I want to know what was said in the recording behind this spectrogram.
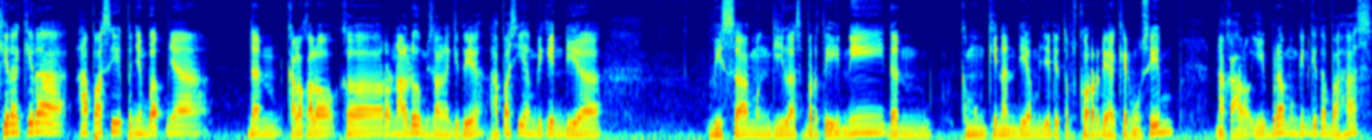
kira-kira apa sih penyebabnya dan kalau kalau ke Ronaldo misalnya gitu ya, apa sih yang bikin dia bisa menggila seperti ini dan kemungkinan dia menjadi top scorer di akhir musim. Nah, kalau Ibra mungkin kita bahas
